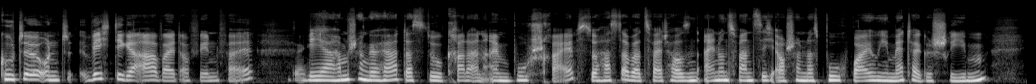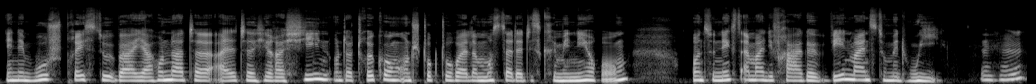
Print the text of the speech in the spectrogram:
gute und wichtige Arbeit auf jeden Fall. Danke. Wir haben schon gehört, dass du gerade an einem Buch schreibst. Du hast aber 2021 auch schon das Buch Why We Matter geschrieben. In dem Buch sprichst du über jahrhundertealte Hierarchien, Unterdrückung und strukturelle Muster der Diskriminierung. Und zunächst einmal die Frage, wen meinst du mit We? Mhm.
